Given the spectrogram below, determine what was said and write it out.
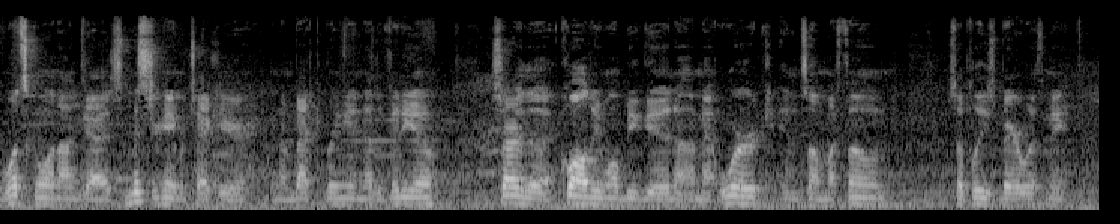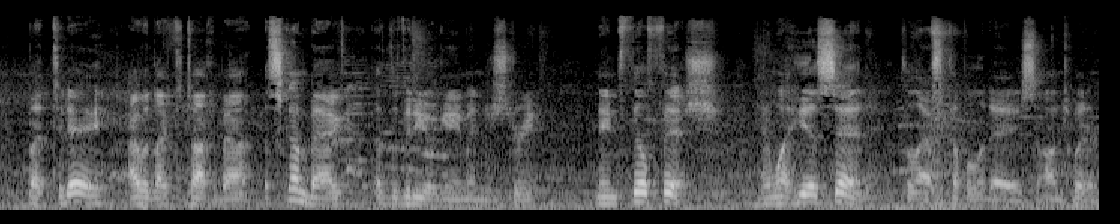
What's going on guys? Mr. Gamer Tech here, and I'm back to bring you another video. Sorry the quality won't be good. I'm at work and it's on my phone, so please bear with me. But today, I would like to talk about a scumbag of the video game industry named Phil Fish and what he has said the last couple of days on Twitter.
